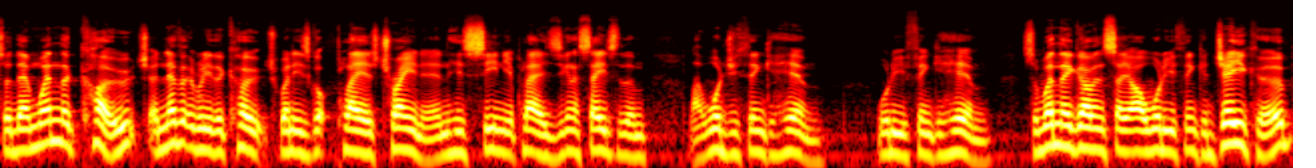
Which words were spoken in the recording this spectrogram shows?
So then when the coach, inevitably the coach, when he's got players training, his senior players, he's going to say to them, like, what do you think of him? What do you think of him? So when they go and say, oh, what do you think of Jacob?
